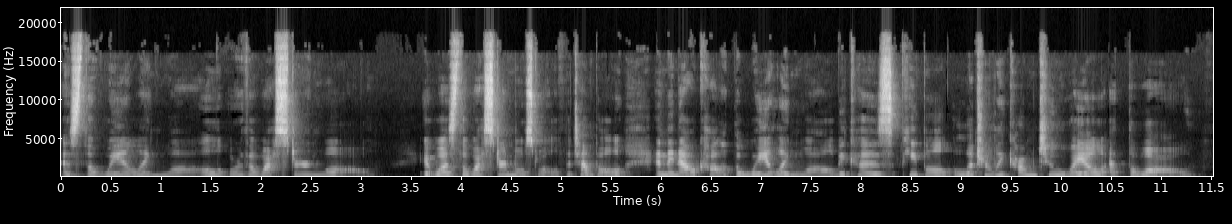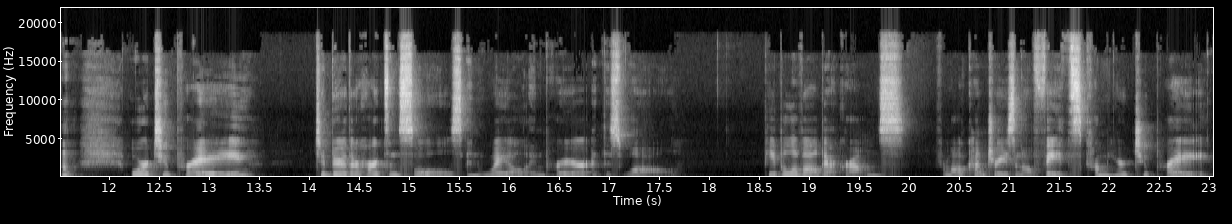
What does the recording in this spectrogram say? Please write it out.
as the Wailing Wall or the Western Wall. It was the westernmost wall of the temple, and they now call it the Wailing Wall because people literally come to wail at the wall or to pray, to bare their hearts and souls and wail in prayer at this wall. People of all backgrounds, from all countries and all faiths, come here to pray,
